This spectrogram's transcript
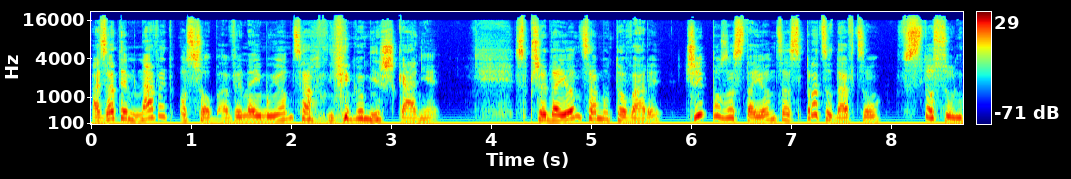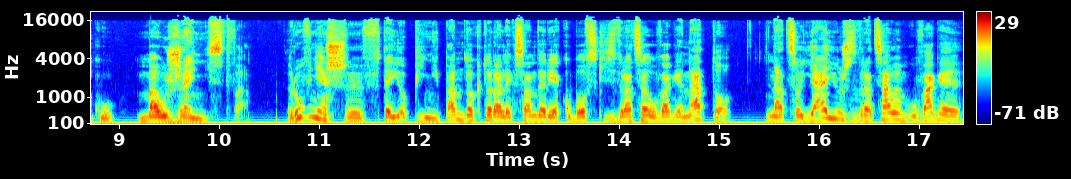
a zatem nawet osoba wynajmująca od niego mieszkanie, sprzedająca mu towary, czy pozostająca z pracodawcą w stosunku małżeństwa. Również w tej opinii pan dr Aleksander Jakubowski zwraca uwagę na to, na co ja już zwracałem uwagę y,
